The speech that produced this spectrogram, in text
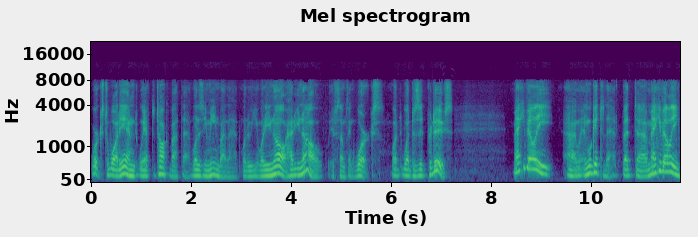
works to what end? We have to talk about that. What does he mean by that? What do you what do you know? How do you know if something works? What what does it produce? Machiavelli, uh, and we'll get to that, but uh, Machiavelli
